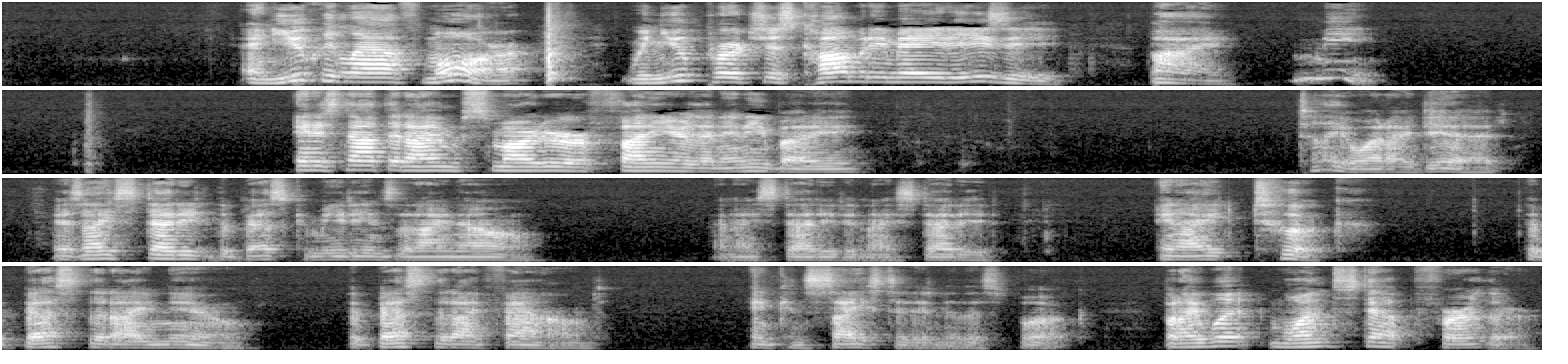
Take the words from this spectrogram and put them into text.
And you can laugh more when you purchase Comedy Made Easy by me. And it's not that I'm smarter or funnier than anybody tell you what I did is I studied the best comedians that I know. And I studied and I studied. And I took the best that I knew, the best that I found, and concised it into this book. But I went one step further.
